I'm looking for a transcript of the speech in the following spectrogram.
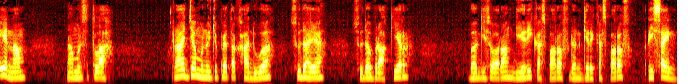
E6 namun setelah Raja menuju petak H2 sudah ya sudah berakhir bagi seorang Giri Kasparov dan Giri Kasparov resign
